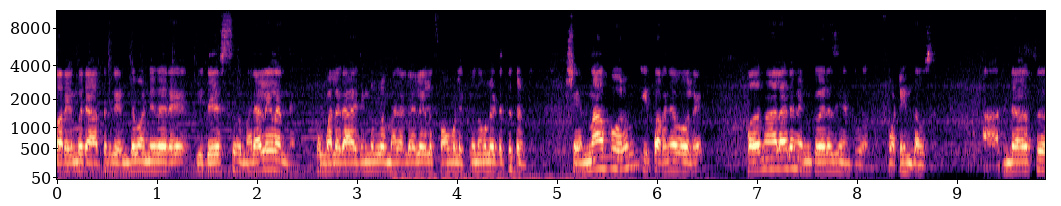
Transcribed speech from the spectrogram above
പറയുമ്പോൾ രാത്രി രണ്ട് മണി വരെ വിദേശത്ത് മലയാളികൾ തന്നെ പല രാജ്യങ്ങളിലും മലയാളികൾ ഫോം വിളിക്കുമ്പോൾ നമ്മൾ എടുത്തിട്ടുണ്ട്. പക്ഷെ എന്നാൽ പോലും ഈ പറഞ്ഞ പോലെ പതിനാലായിരം എൻക്വയറീസ് ഞങ്ങൾക്ക് വന്നു. ഫോർട്ടീൻ തൗസൻഡ് അതിന്റെ അകത്ത്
